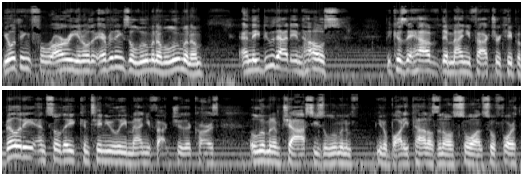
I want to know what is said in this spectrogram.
the only thing Ferrari, you know, everything's aluminum, aluminum, and they do that in-house because they have the manufacturer capability and so they continually manufacture their cars aluminum chassis aluminum you know body panels and all so on and so forth.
